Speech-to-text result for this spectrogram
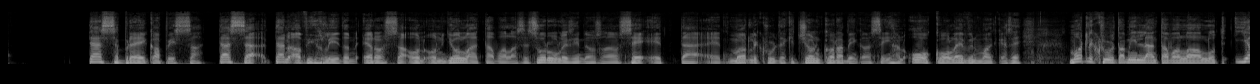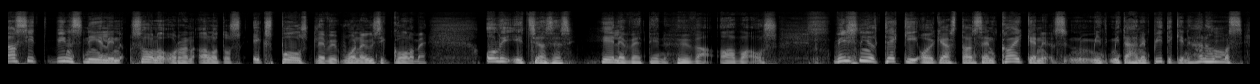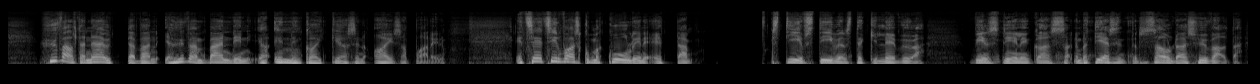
tässä breakupissa, tässä, tämän avioliiton erossa on, on jollain tavalla se surullisin osa on se, että, että Motley Crue teki John Corabin kanssa ihan ok levyn, vaikka se Motley Crueta millään tavalla ollut. Ja sitten Vince Neilin solouran aloitus, Exposed-levy vuonna 1993, oli itse asiassa helvetin hyvä avaus. Vince Neil teki oikeastaan sen kaiken, mitä hänen pitikin. Hän hommasi hyvältä näyttävän ja hyvän bändin ja ennen kaikkea sen Aisaparin. Et se, että siinä vaiheessa kun mä kuulin, että Steve Stevens teki levyä Vince Neilin kanssa, niin mä tiesin, että se soundaisi hyvältä.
